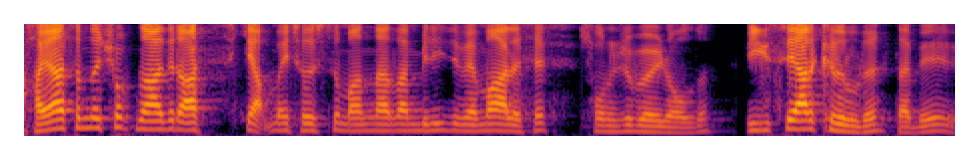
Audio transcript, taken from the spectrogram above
hayatımda çok nadir artistik yapmaya çalıştığım anlardan biriydi ve maalesef sonucu böyle oldu. Bilgisayar kırıldı tabii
